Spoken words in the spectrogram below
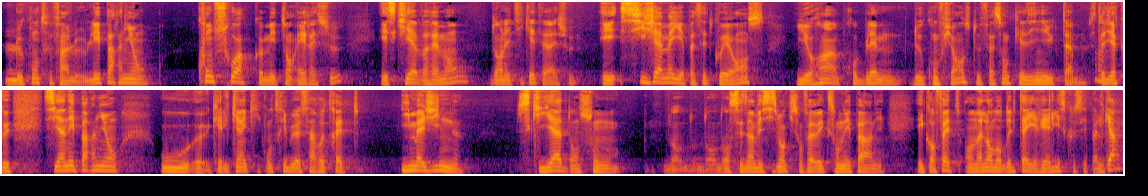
le contre, enfin l'épargnant conçoit comme étant RSE et ce qu'il y a vraiment dans l'étiquette RSE. Et si jamais il n'y a pas cette cohérence, il y aura un problème de confiance de façon quasi inéluctable. C'est-à-dire que si un épargnant ou euh, quelqu'un qui contribue à sa retraite imagine ce qu'il y a dans son dans, dans, dans, ces investissements qui sont faits avec son épargne, et qu'en fait, en allant dans le détail, il réalise que c'est pas le cas.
